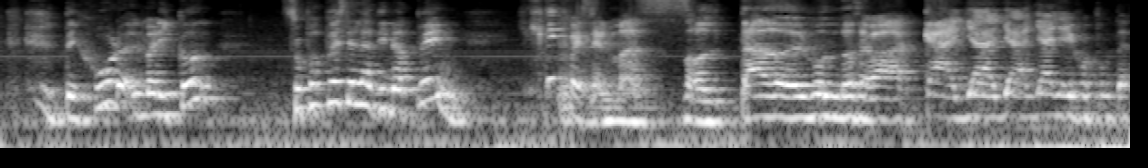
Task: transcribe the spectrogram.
te juro, el maricón, su papá es de la Dinapen. El tipo es el más soltado del mundo. Se va acá, ya, ya, ya, ya, hijo de puta.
